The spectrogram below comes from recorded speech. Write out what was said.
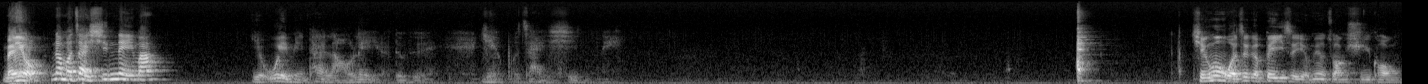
没有。那么在心内吗？也未免太劳累了，对不对？也不在心内。请问我这个杯子有没有装虚空？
